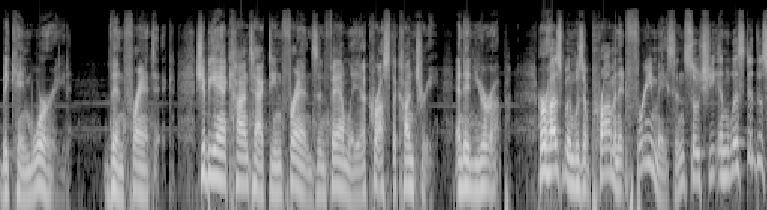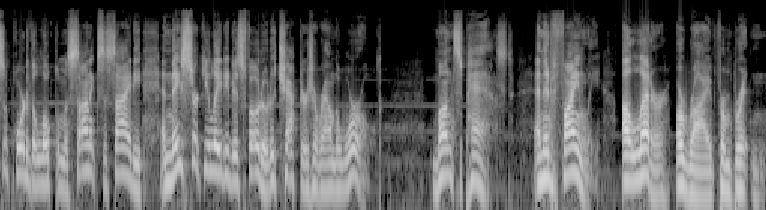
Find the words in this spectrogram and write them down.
became worried, then frantic. She began contacting friends and family across the country and in Europe. Her husband was a prominent Freemason, so she enlisted the support of the local Masonic Society and they circulated his photo to chapters around the world. Months passed, and then finally, a letter arrived from Britain.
